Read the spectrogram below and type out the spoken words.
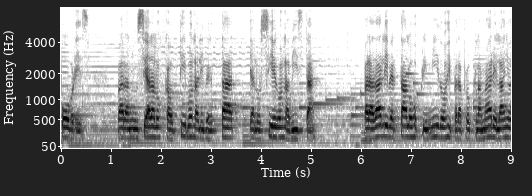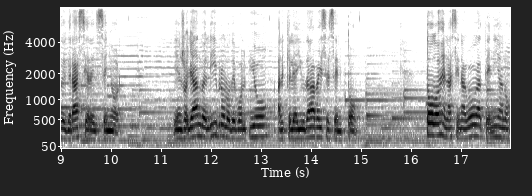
pobres, para anunciar a los cautivos la libertad y a los ciegos la vista, para dar libertad a los oprimidos y para proclamar el año de gracia del Señor. Y enrollando el libro lo devolvió al que le ayudaba y se sentó. Todos en la sinagoga tenían los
